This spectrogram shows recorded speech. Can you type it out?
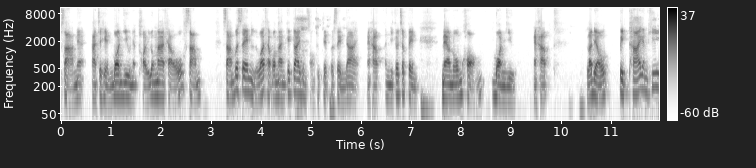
3.3 เนี่ยอาจจะเห็น bond yield เนี่ยถอยลงมาแถว 3 3%หรือว่าแถวประมาณใกล้ๆตรง2.7%ได้นะครับ อันนี้ก็จะเป็นแนวโน้มของบอลยูนะครับ แล้วเดี๋ยวปิดท้ายกันที่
